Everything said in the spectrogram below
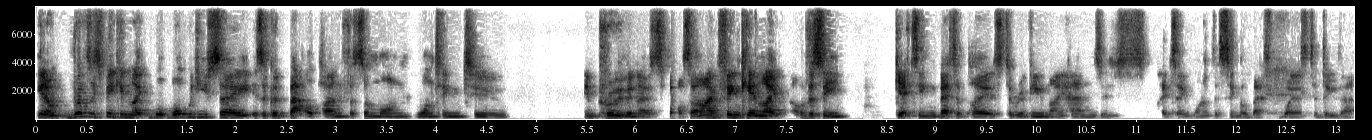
you know, roughly speaking, like what, what would you say is a good battle plan for someone wanting to improve in those spots? I'm thinking like obviously getting better players to review my hands is I'd say one of the single best ways to do that.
